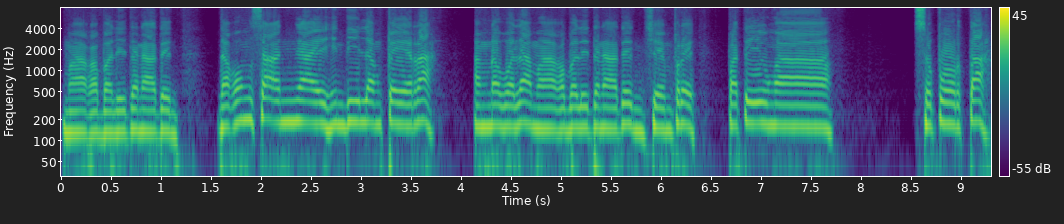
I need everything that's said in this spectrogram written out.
mga kabalita natin na kung saan nga eh hindi lang pera ang nawala mga kabalita natin. Syempre pati yung ah, suporta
